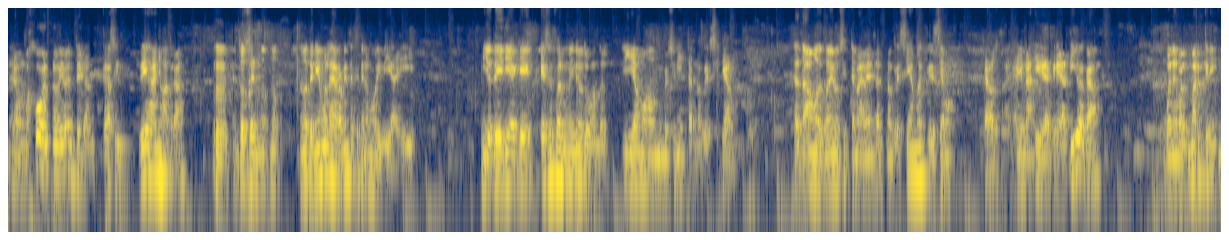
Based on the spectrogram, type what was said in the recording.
éramos más jóvenes, obviamente, eran casi 10 años atrás, mm. entonces no, no, no teníamos las herramientas que tenemos hoy día. Y yo te diría que ese fue el minuto cuando íbamos a un inversionista, no crecíamos. Tratábamos de poner un sistema de ventas, no crecíamos, decíamos, claro, hay una idea creativa acá, buena para el marketing,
